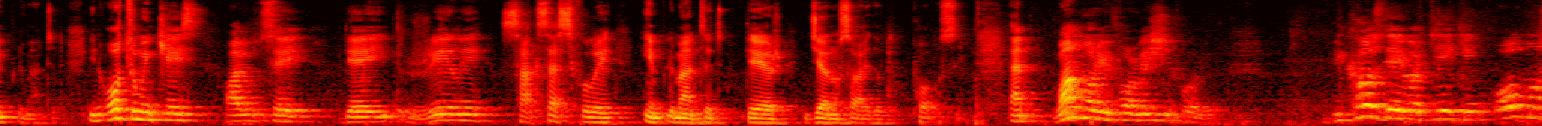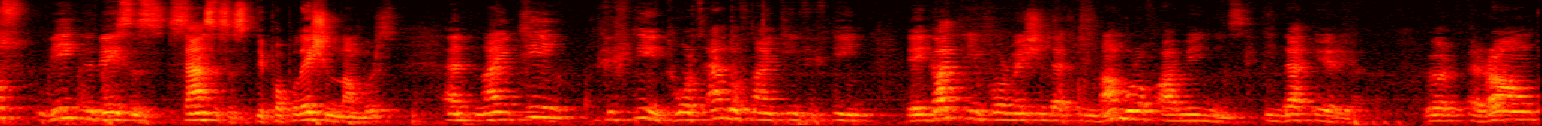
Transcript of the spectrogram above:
implemented. In Ottoman case, I would say they really successfully implemented their genocidal policy. And one more information for you. Because they were taking almost weekly basis censuses, the population numbers, and 1915, towards end of 1915, they got the information that the number of Armenians in that area were around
